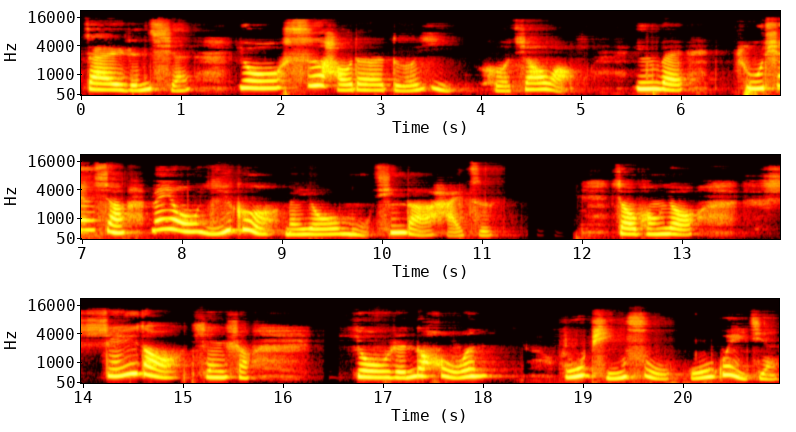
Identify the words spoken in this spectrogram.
在人前有丝毫的得意和骄傲，因为普天下没有一个没有母亲的孩子。小朋友，谁道天上有人的厚恩？无贫富，无贵贱，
